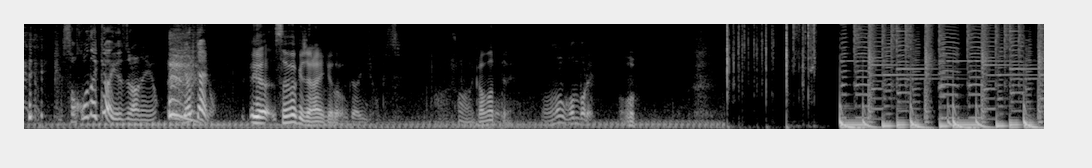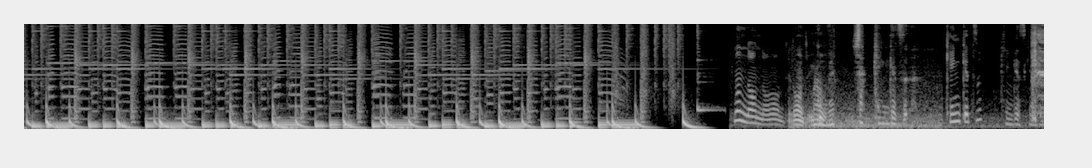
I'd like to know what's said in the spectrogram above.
そこだけは譲らねえよ。やりたいの？いやそういうわけじゃないけど、じゃあいいじゃん別に。そうなんだ。頑張ってね。お前頑張れ。おなんでなんでなんでなんで、行こうめっちゃ献血献血献血献血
